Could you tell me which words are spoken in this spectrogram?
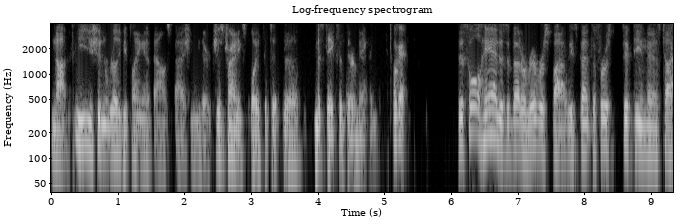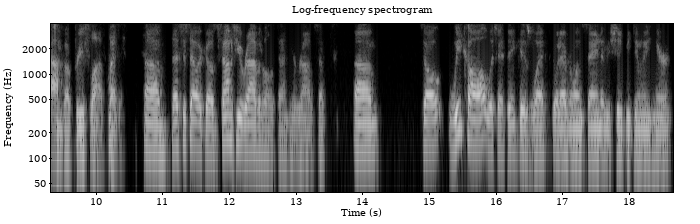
not. You shouldn't really be playing in a balanced fashion either. Just try and exploit the, the mistakes that they're making. Okay, this whole hand is about a river spot. We spent the first 15 minutes talking about pre-flop, but um, that's just how it goes. Found a few rabbit holes down here, Rob. So, um, so we call, which I think is what what everyone's saying that we should be doing here.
